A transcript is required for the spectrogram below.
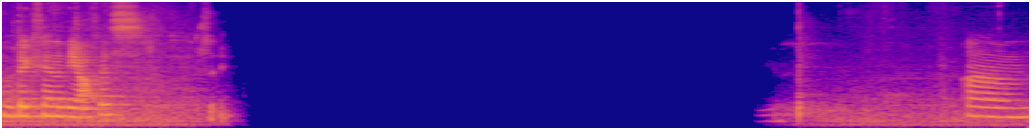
I'm a big fan of The Office. See. Um,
